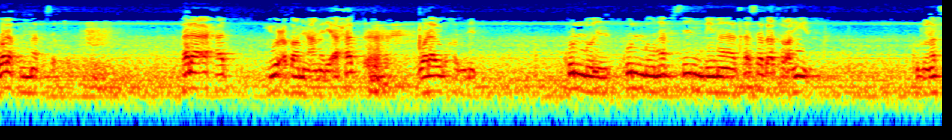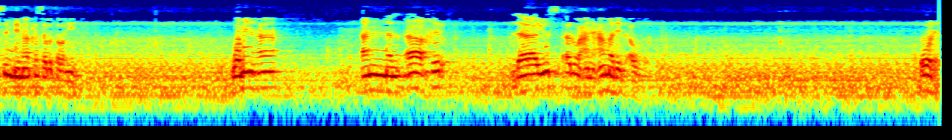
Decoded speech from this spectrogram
ولكم ما كسبتم. فلا أحد يعطى من عمل أحد ولا يؤخذ منه. كل كل نفس بما كسبت رهينة كل نفس بما كسبت رهينة ومنها أن الآخر لا يسأل عن عمل الأول. أولى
